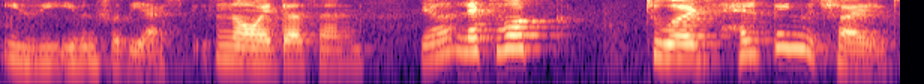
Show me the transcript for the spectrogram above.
easy even for the Aspies. No, it doesn't. Yeah, let's work towards helping the child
